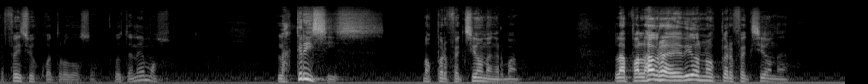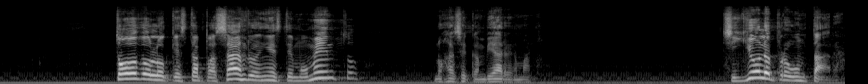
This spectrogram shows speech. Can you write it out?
Efesios 4.12. ¿Lo tenemos? Las crisis nos perfeccionan, hermano. La palabra de Dios nos perfecciona todo lo que está pasando en este momento nos hace cambiar, hermano. Si yo le preguntara,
